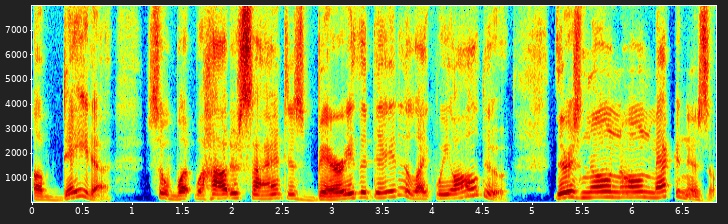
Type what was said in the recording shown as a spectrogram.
of data so what how do scientists bury the data like we all do there's no known mechanism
